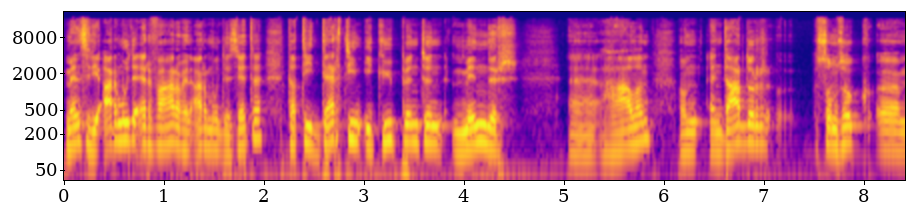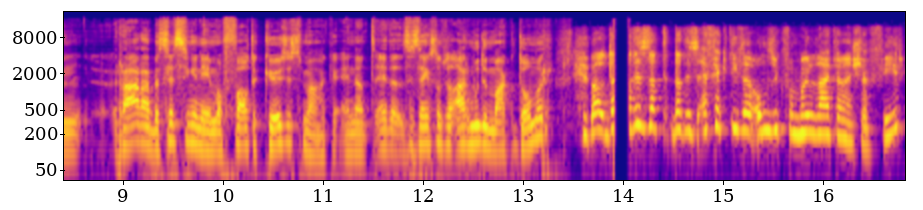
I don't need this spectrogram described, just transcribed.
mensen die armoede ervaren of in armoede zitten, dat die 13 IQ-punten minder uh, halen. Om, en daardoor soms ook um, rare beslissingen nemen of foute keuzes maken. En dat, dat, ze zeggen soms wel, armoede maakt dommer. Wel, dat is, dat, dat is effectief dat onderzoek van Mullenlight en Shafir.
